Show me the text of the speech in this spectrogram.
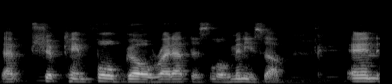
that ship came full go right at this little mini sub. And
